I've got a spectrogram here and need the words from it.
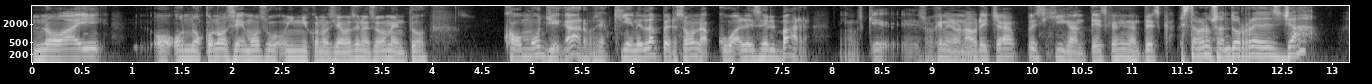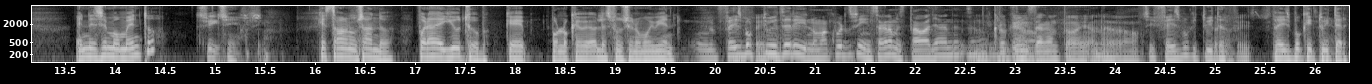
no hay o, o no conocemos o, ni conocíamos en ese momento cómo llegar. O sea, quién es la persona, cuál es el bar. Digamos que eso genera una brecha pues gigantesca, gigantesca. ¿Estaban usando redes ya en ese momento? Sí. sí. ¿Qué estaban usando? Fuera de YouTube, que por lo que veo les funcionó muy bien. Facebook. Twitter y no me acuerdo si Instagram estaba ya. En, Creo que Instagram todavía no. pero sí, Facebook y Twitter. Pero Facebook- y Twitter.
